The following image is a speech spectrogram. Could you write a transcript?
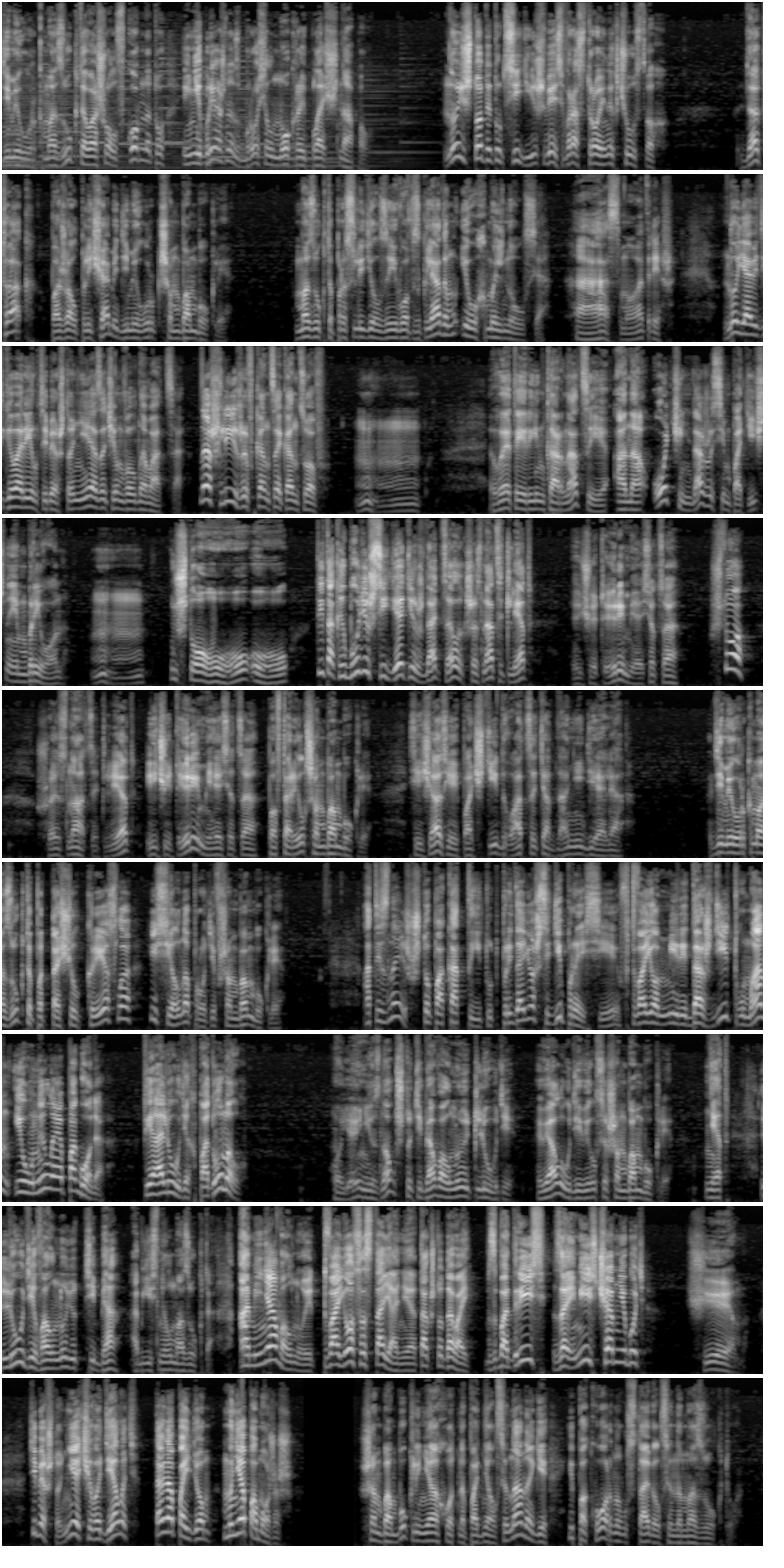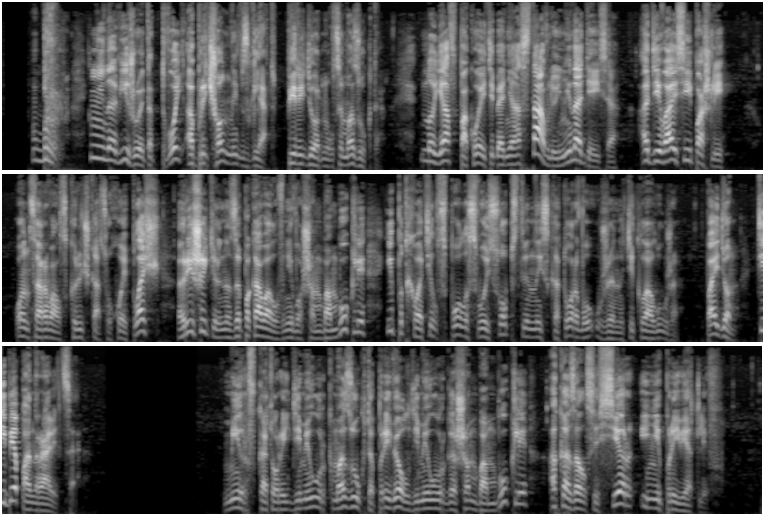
Демиург Мазукта вошел в комнату и небрежно сбросил мокрый плащ на пол. «Ну и что ты тут сидишь, весь в расстроенных чувствах?» «Да так», — пожал плечами Демиург Шамбамбукли. Мазукта проследил за его взглядом и ухмыльнулся. «А, смотришь. Ну, я ведь говорил тебе, что незачем волноваться. Нашли же, в конце концов». «Угу». В этой реинкарнации она очень даже симпатичный эмбрион. «Угу». «Что «угу», «угу»? Ты так и будешь сидеть и ждать целых 16 лет?» «И 4 месяца». «Что?» «16 лет и 4 месяца», — повторил Шамбамбукли. «Сейчас ей почти 21 неделя». Демиург Мазукта подтащил кресло и сел напротив Шамбамбукли. «А ты знаешь, что пока ты тут предаешься депрессии, в твоем мире дожди, туман и унылая погода?» Ты о людях подумал? — Я и не знал, что тебя волнуют люди, — вяло удивился Шамбамбукли. — Нет, люди волнуют тебя, — объяснил Мазукта. — А меня волнует твое состояние, так что давай, взбодрись, займись чем-нибудь. — Чем? Тебе что, нечего делать? Тогда пойдем, мне поможешь. Шамбамбукли неохотно поднялся на ноги и покорно уставился на Мазукту. «Бррр! Ненавижу этот твой обреченный взгляд!» — передернулся Мазукта. «Но я в покое тебя не оставлю, не надейся. Одевайся и пошли!» Он сорвал с крючка сухой плащ, решительно запаковал в него шамбамбукли и подхватил с пола свой собственный, с которого уже натекла лужа. «Пойдем, тебе понравится!» Мир, в который Демиург Мазукта привел Демиурга Шамбамбукли, оказался сер и неприветлив.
